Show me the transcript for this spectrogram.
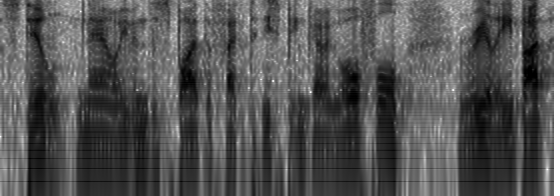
still now, even despite the fact that he's been going awful, really. But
